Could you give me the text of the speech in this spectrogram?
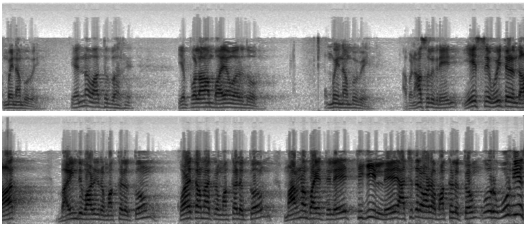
உண்மை நம்புவேன். என்ன வார்த்தை பாருங்க. எப்போல்லாம் பயம் வருதோ உண்மை நம்புவேன். அப்போ நான் சொல்லுகிறேன் இயேசு உயிர்த்தெழுந்தார். பயந்து வாழ்கிற மக்களுக்கும் குழக்கமா இருக்கிற மக்களுக்கும் மரண பயத்திலே திகிலே அச்சத்தில் வாழ மக்களுக்கும் ஒரு உறுதியை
